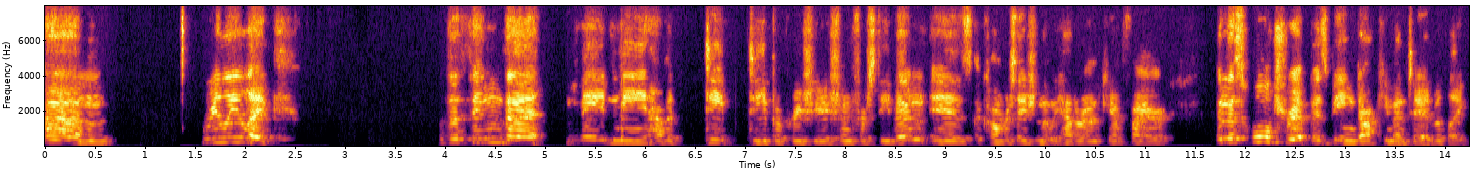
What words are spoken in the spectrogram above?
um, really like the thing that made me have a deep, deep appreciation for Stephen is a conversation that we had around campfire. And this whole trip is being documented with like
